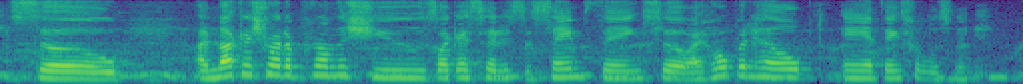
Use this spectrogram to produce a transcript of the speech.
So, I'm not going to try to put on the shoes. Like I said, it's the same thing. So I hope it helped, and thanks for listening.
